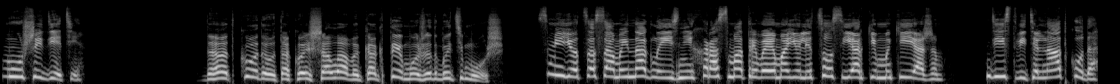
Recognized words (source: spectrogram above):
муж и дети. «Да откуда у такой шалавы, как ты, может быть муж?» Смеется самый наглый из них, рассматривая мое лицо с ярким макияжем. Действительно, откуда?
